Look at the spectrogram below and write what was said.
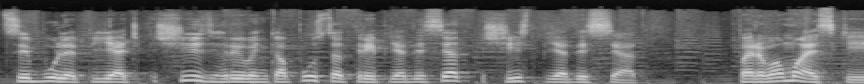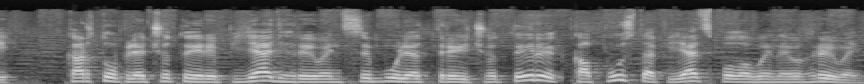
цибуля 5,6 гривень, капуста 3,50, 6,50. Первомайський. Картопля 4,5 гривень, цибуля 3,4, капуста 5,5 гривень.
